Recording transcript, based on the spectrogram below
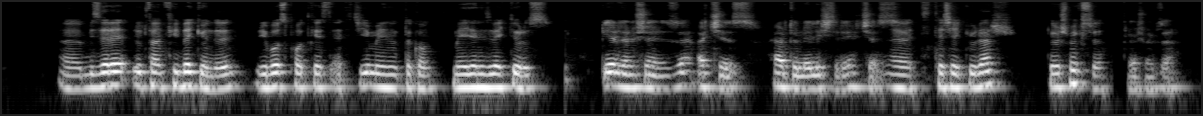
Ee, bizlere lütfen feedback gönderin. ribospodcast.gmail.com Maillerinizi bekliyoruz. Geri dönüşlerinizi açığız. Her türlü eleştiriyi açığız. Evet, teşekkürler. Görüşmek üzere. Görüşmek üzere.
